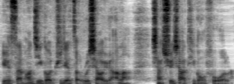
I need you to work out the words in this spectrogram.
也是三方机构直接走入校园了，向学校提供服务了。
